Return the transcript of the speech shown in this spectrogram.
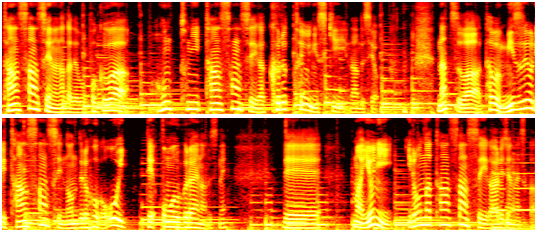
炭酸水の中でも僕は本当に炭酸水が狂ったように好きなんですよ。夏は多分水より炭酸水飲んでる方が多いって思うぐらいなんですね。でまあ世にいろんな炭酸水があるじゃないですか。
